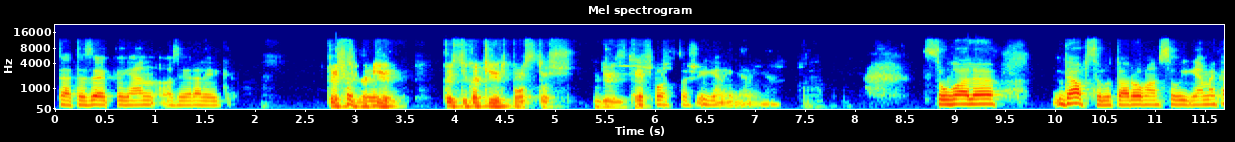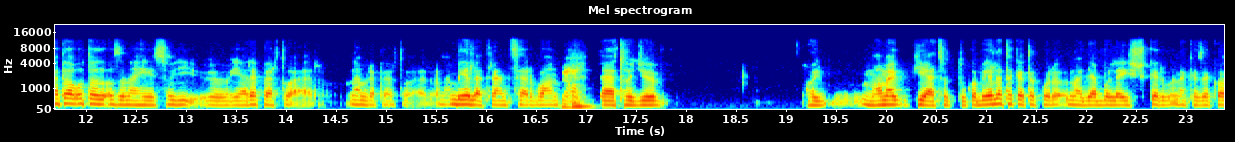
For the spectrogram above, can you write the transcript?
tehát ezek ilyen azért elég Köztük a két, köztük a két posztos győztes. Két posztos, igen, igen, igen. Szóval, de abszolút arról van szó, igen, meg hát ott az a nehéz, hogy ilyen repertoár, nem repertoár, hanem bérletrendszer van, ja. tehát, hogy hogy ha megjátszottuk a bérleteket, akkor nagyjából le is kerülnek ezek a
